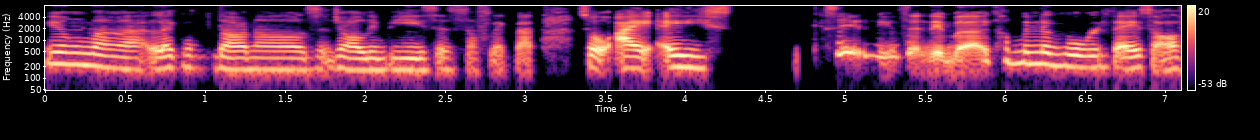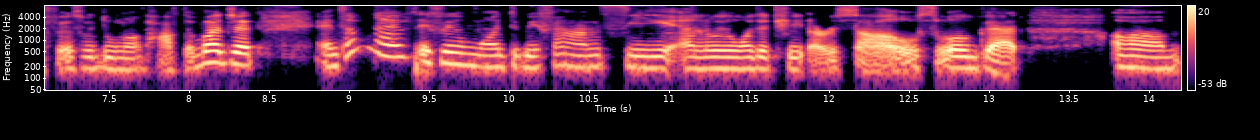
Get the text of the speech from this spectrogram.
Yung mga like McDonald's, Jollibees, and stuff like that. So I, I I s kasi minsan 'di ba kapag nagwo-work tayo sa office, we do not have the budget. And sometimes if we want to be fancy and we want to treat ourselves, we'll get um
